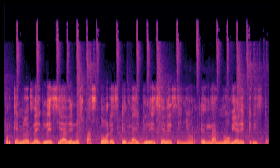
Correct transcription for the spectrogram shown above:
porque no es la iglesia de los pastores, es la iglesia del Señor, es la novia de Cristo.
